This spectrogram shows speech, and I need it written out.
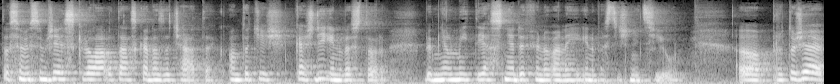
To si myslím, že je skvělá otázka na začátek. On totiž, každý investor by měl mít jasně definovaný investiční cíl. Eh, protože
